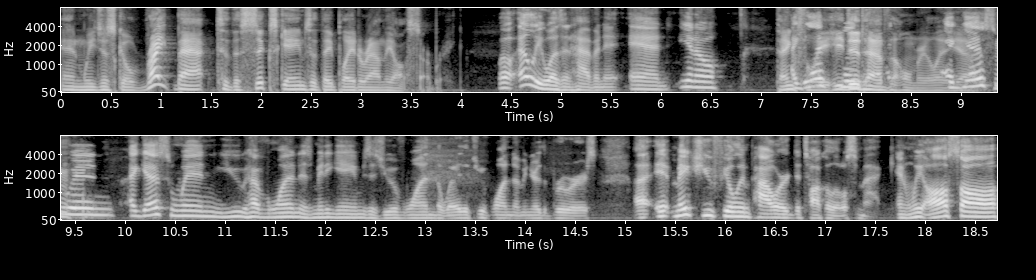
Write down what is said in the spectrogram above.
And we just go right back to the six games that they played around the All Star break. Well, Elly wasn't having it. And, you know, Thankfully, he when, did have the home relay. I yeah. guess when I guess when you have won as many games as you have won, the way that you've won them, and you're the Brewers, uh, it makes you feel empowered to talk a little smack. And we all saw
